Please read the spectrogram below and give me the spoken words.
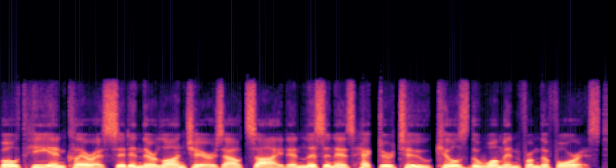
Both he and Clara sit in their lawn chairs outside and listen as Hector 2 kills the woman from the forest.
